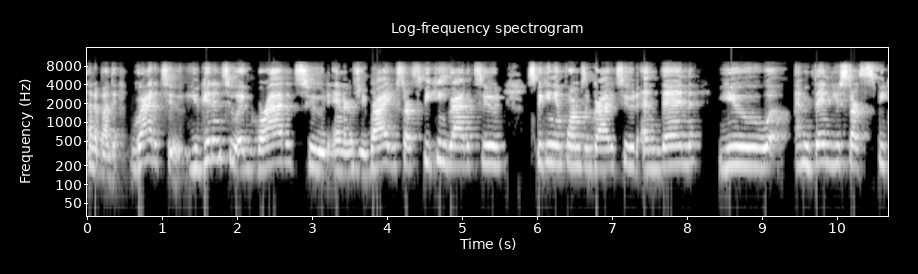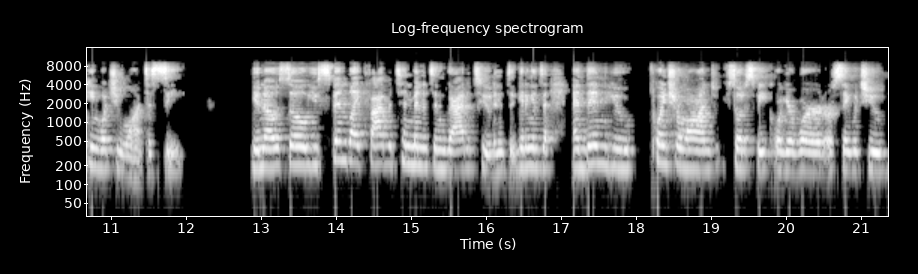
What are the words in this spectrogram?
not abundant gratitude. You get into a gratitude energy, right? You start speaking gratitude, speaking in forms of gratitude, and then you and then you start speaking what you want to see you know so you spend like five or ten minutes in gratitude and getting into and then you point your wand so to speak or your word or say what you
